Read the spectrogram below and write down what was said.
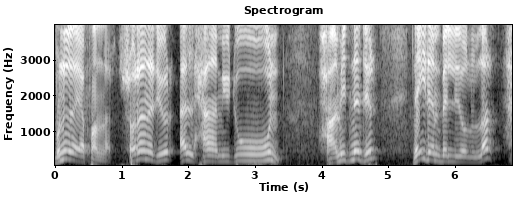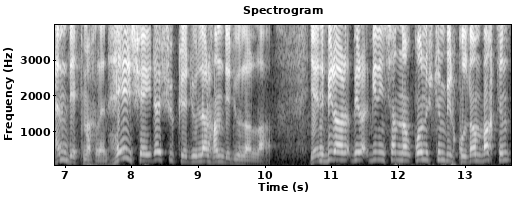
Bunu da yapanlar. Sonra ne diyor? El hamidun. Hamid nedir? Neyden belli olurlar? Hamd etmekle. Her şeyde şükrediyorlar, hamd ediyorlar Allah'a. Yani bir, bir, bir insanla konuştun, bir kuldan baktın,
